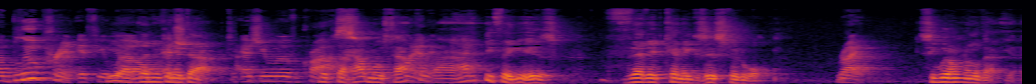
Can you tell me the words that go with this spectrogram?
a blueprint, if you Yeah, will. then you can as adapt. as you move across. But the ha- most happy, planet. happy thing is that it can exist at all. Right. See, we don't know that yet.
